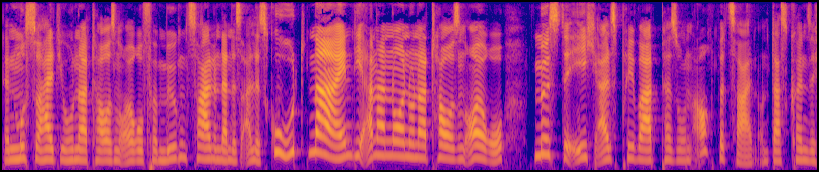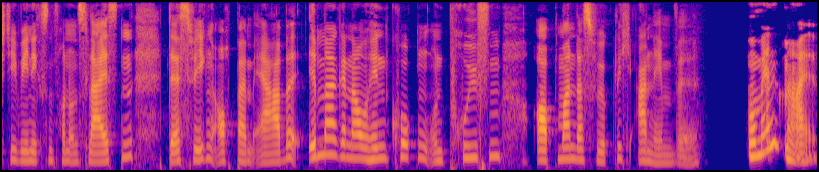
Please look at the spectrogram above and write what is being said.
dann musst du halt die 100.000 Euro Vermögen zahlen und dann ist alles gut. Nein, die anderen 900.000 Euro Euro müsste ich als Privatperson auch bezahlen. Und das können sich die wenigsten von uns leisten. Deswegen auch beim Erbe immer genau hingucken und prüfen, ob man das wirklich annehmen will. Moment mal.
